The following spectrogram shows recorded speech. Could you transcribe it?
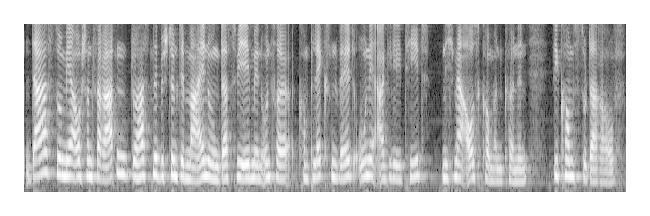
Da hast du mir auch schon verraten, du hast eine bestimmte Meinung, dass wir eben in unserer komplexen Welt ohne Agilität nicht mehr auskommen können. Wie kommst du darauf?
